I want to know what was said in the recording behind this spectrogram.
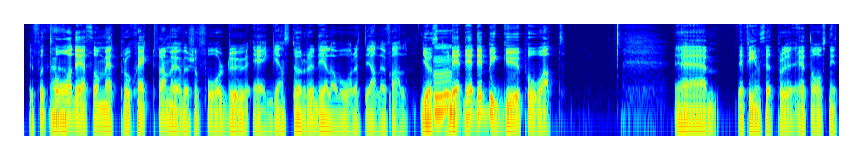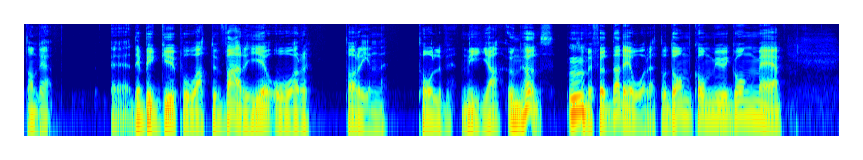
Du får ta det som ett projekt framöver så får du ägg en större del av året i alla fall. Just och det, det, det bygger ju på att eh, det finns ett, ett avsnitt om det. Eh, det bygger ju på att du varje år tar in 12 nya unghöns som är födda det året. Och de kommer ju igång med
